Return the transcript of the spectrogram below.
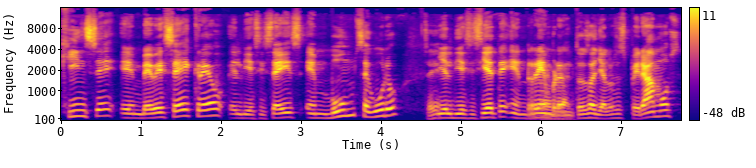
15 en BBC, creo, el 16 en Boom, seguro, y el 17 en Rembrandt. Rembrandt. Entonces allá los esperamos.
